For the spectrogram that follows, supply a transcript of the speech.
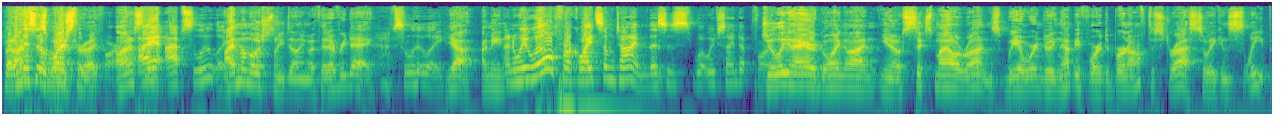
But and I'm this is worse than it. before. Honestly, I, absolutely. I'm emotionally dealing with it every day. absolutely. Yeah, I mean, And we will for quite some time. This is what we've signed up for. Julie and I are going on, you know, six mile runs. We weren't doing that before to burn off the stress so we can sleep.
